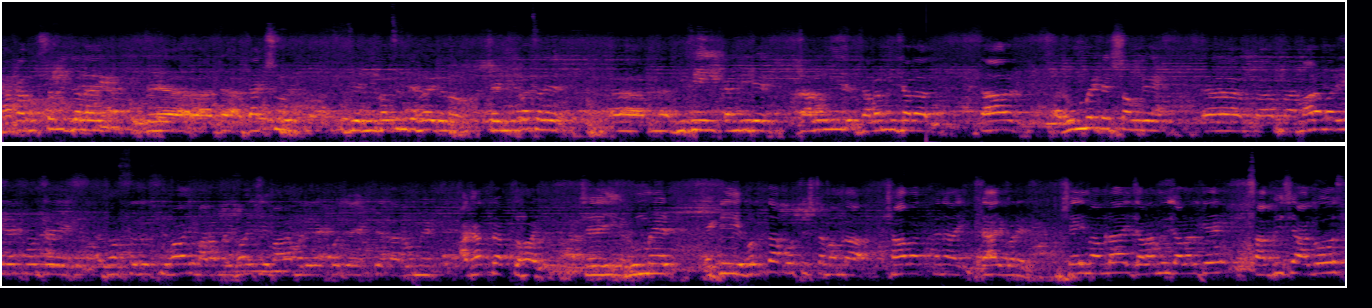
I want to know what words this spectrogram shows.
ঢাকা বিশ্ববিদ্যালয়ে যে ডাকসুর যে নির্বাচনটা হয়ে গেল, সেই নির্বাচনে ভিপি ক্যান্ডিডেট জ্বালানি জ্বালানি জ্বালান, তার রুমমেটের সঙ্গে মারামারির এক পর্যায়ে ধস্তাধস্তি হয়, মারামারি হয়, সেই মারামারির এক পর্যায়ে একটি তার রুমমেট আঘাতপ্রাপ্ত হয়। সেই রুমমেট একটি হত্যা প্রচেষ্টা মামলা শাহবাগ থানায় দায়ের করেন সেই মামলায় জালামি জালালকে ছাব্বিশে আগস্ট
